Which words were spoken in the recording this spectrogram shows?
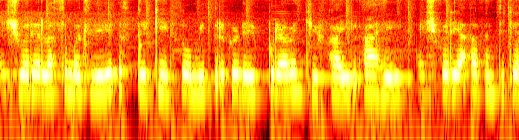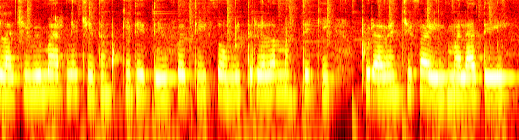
ऐश्वर्याला समजलेले असते की सौमित्रकडे पुराव्यांची फाईल आहे. ऐश्वर्या अवंतिकेला जीवी मारण्याची धमकी देते व ती सौमित्रला म्हणते की पुराव्यांची फाईल मला दे.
